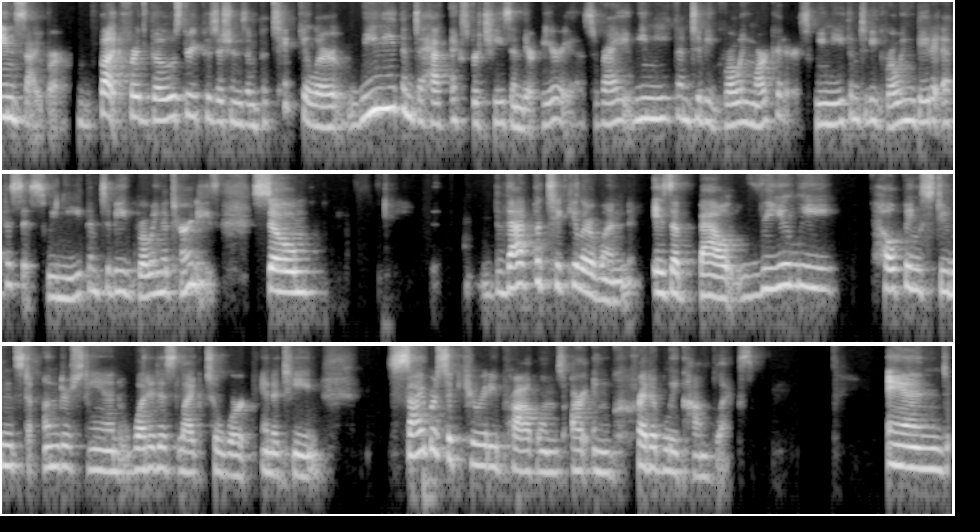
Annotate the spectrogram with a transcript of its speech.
in cyber. But for those three positions in particular, we need them to have expertise in their areas, right? We need them to be growing marketers. We need them to be growing data ethicists. We need them to be growing attorneys. So that particular one is about really helping students to understand what it is like to work in a team. Cybersecurity problems are incredibly complex and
